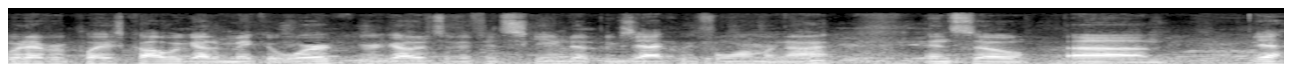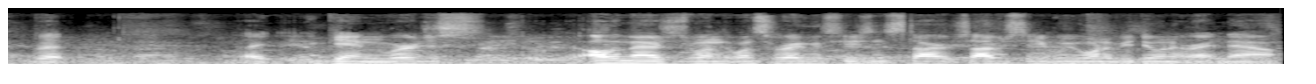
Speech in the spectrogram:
whatever plays called, we got to make it work, regardless of if it's schemed up exactly for them or not. And so, um, yeah, but like, again, we're just all that matters is when once the regular season starts. Obviously, we want to be doing it right now,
